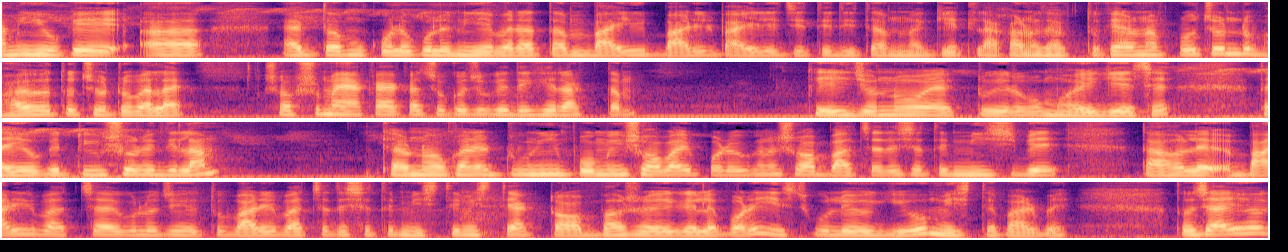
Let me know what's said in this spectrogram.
আমি ওকে একদম কোলে কোলে নিয়ে বেড়াতাম বাড়ি বাড়ির বাইরে যেতে দিতাম না, গেট লাগানো থাকতো। কেননা প্রচণ্ড ভয় হতো ছোটোবেলায়। সবসময় একা একা চোখে চোখে দেখে রাখতাম। এই জন্য একটু এরকম হয়ে গিয়েছে। তাই ওকে টিউশনে দিলাম। কেননা ওখানে টুনি, পমি সবাই পড়ে, ওখানে সব বাচ্চাদের সাথে মিশবে। তাহলে বাড়ির বাচ্চা এগুলো যেহেতু বাড়ির বাচ্চাদের সাথে মিশতে মিশতে একটা অভ্যাস হয়ে গেলে পরে স্কুলেও গিয়েও মিশতে পারবে। তো যাই হোক,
